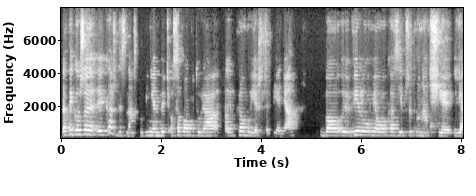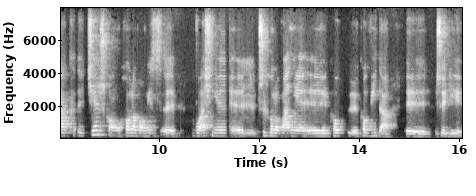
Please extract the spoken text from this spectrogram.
dlatego że każdy z nas powinien być osobą, która promuje szczepienia, bo wielu miało okazję przekonać się, jak ciężką chorobą jest właśnie przychorowanie COVID-a, czyli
